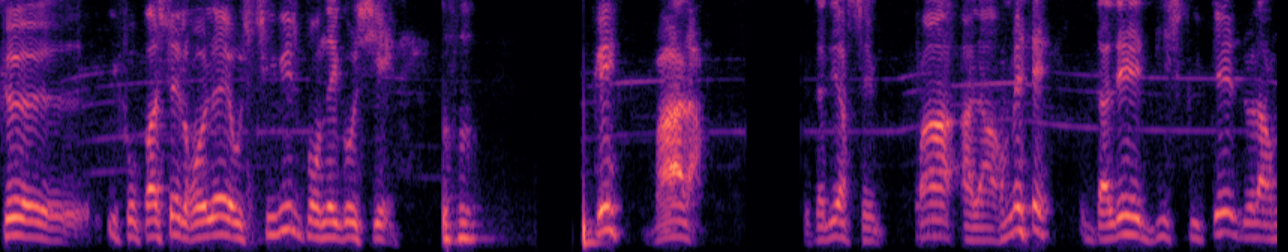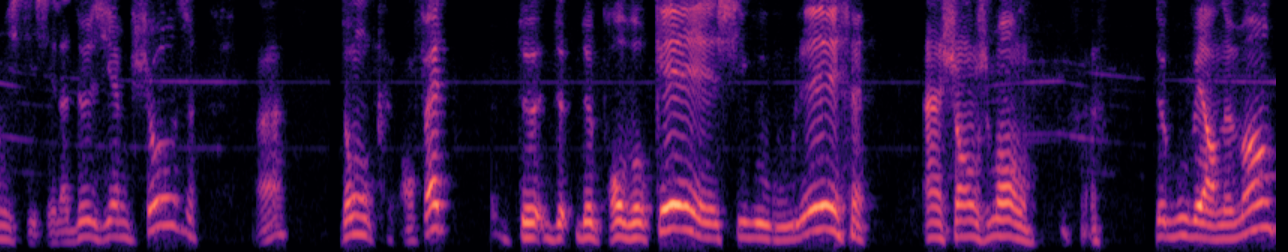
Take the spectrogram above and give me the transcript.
qu'il faut passer le relais aux civils pour négocier. Mhm. Voilà. C'est-à-dire, c'est pas à l'armée d'aller discuter de l'armistice. Et la deuxième chose, hein, donc, en fait, de, provoquer, si vous voulez, un changement de gouvernement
